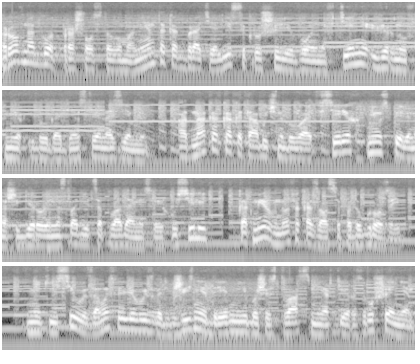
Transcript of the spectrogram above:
Ровно год прошел с того момента, как братья Ли сокрушили воинов тени, вернув мир и благоденствие на Землю. Однако, как это обычно бывает в сериях, не успели наши герои насладиться плодами своих усилий, как мир вновь оказался под угрозой. Некие силы замыслили вызвать в жизни древние божества смерти и разрушения,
